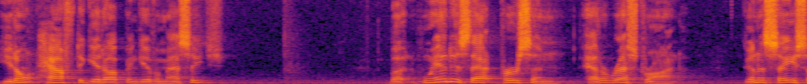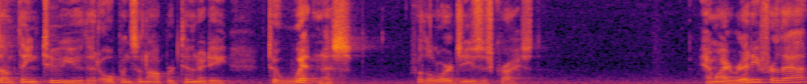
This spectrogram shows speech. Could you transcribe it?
You don't have to get up and give a message, but when is that person at a restaurant going to say something to you that opens an opportunity to witness for the Lord Jesus Christ. Am I ready for that?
